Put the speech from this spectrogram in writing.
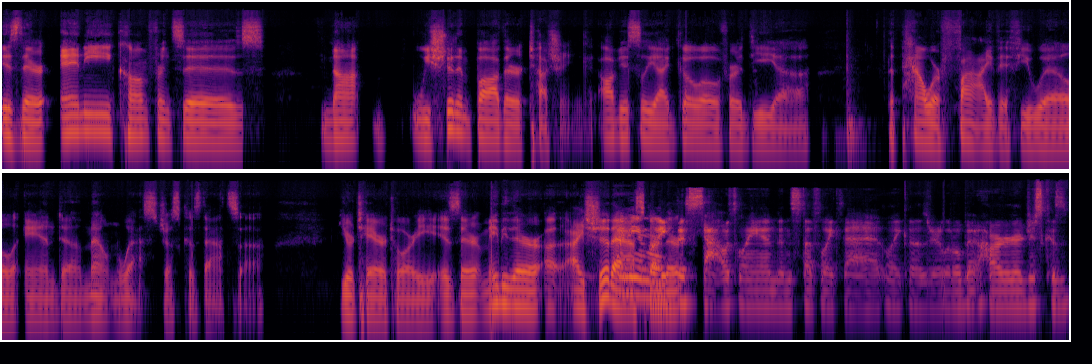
Is there any conferences not we shouldn't bother touching? Obviously, I'd go over the uh, the Power Five, if you will, and uh, Mountain West, just because that's uh, your territory? Is there maybe there? Uh, I should ask. I mean, like there... the Southland and stuff like that. Like those are a little bit harder, just because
